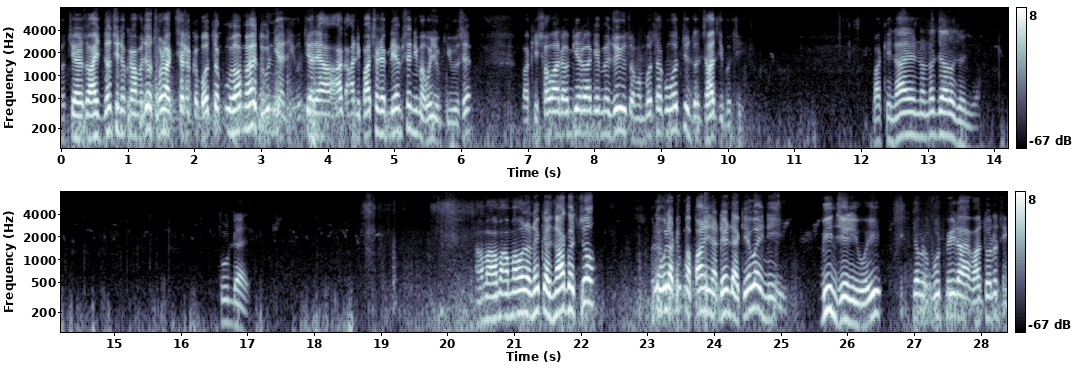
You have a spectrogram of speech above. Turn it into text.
અત્યારે તો આજ નથી નકરામાં જો થોડાક છે કે બતકું આમાં દુનિયાની. અત્યારે આની પાછળ એક ડેમ છે ને એમાં વયું ગયું છે. બાકી સવારે અગિયાર વાગે મેં જોયું તો આમાં બતકું જ જાજી બધી. બાકી નારાયણનો નજારો જોઈ લો. કુડાય આમાં આમાં આમાં ઓલા નાગ જ છો? એટલે ઓલા ટૂંકમાં પાણીના ડેંડા કહેવાય નહીં બિન ઝેરી હોય. જે આપણે બૂટ પહેર્યા વાંધો નથી.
